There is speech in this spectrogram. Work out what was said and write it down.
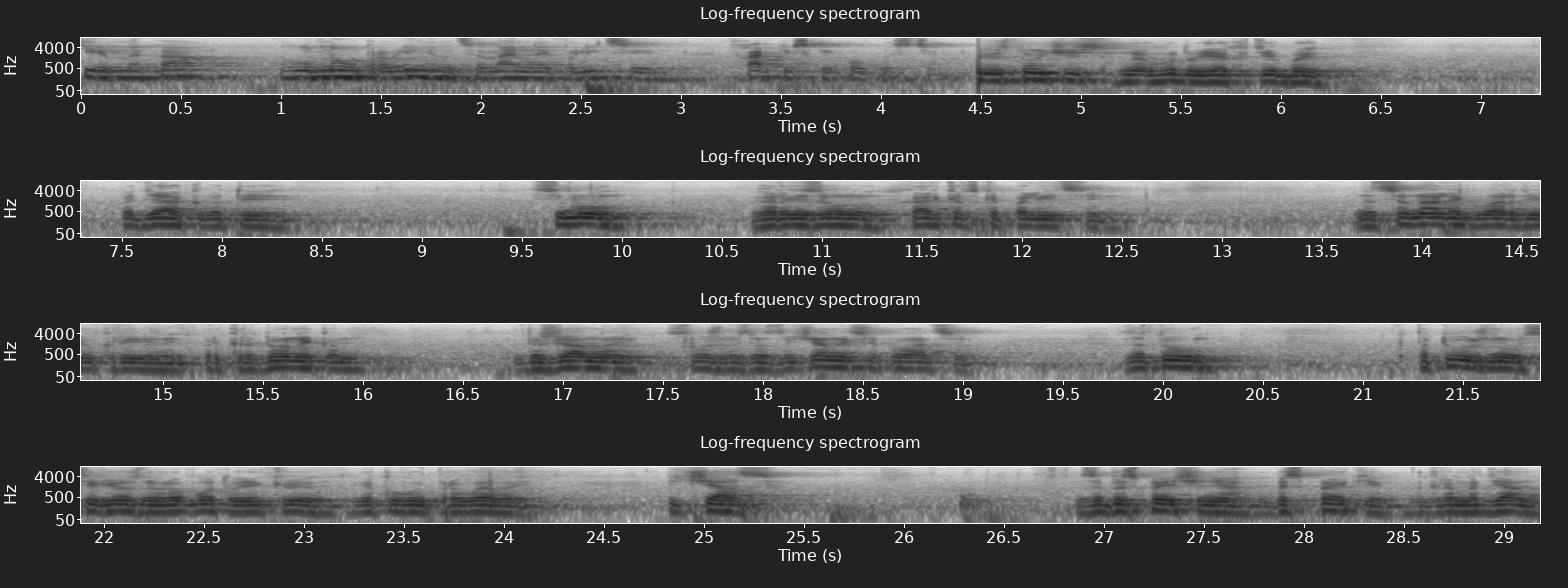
керівника головного управління Національної поліції в Харківській області. Користуючись нагодою, я хотів би подякувати всьому гарнізону Харківської поліції, Національній гвардії України, прикордонникам Державної служби з надзвичайних ситуацій за ту потужну, серйозну роботу, яку, яку ви провели під час забезпечення безпеки громадян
